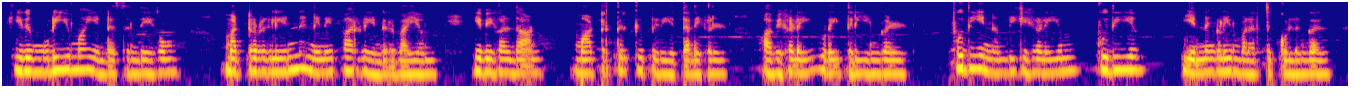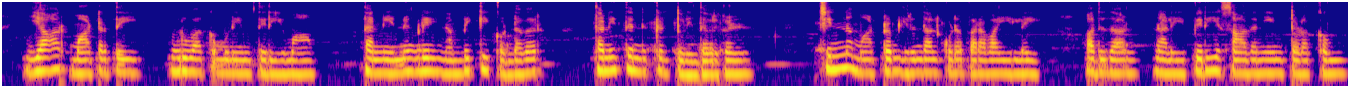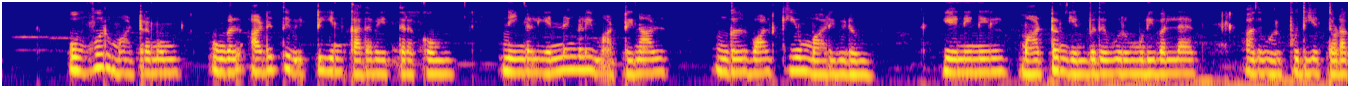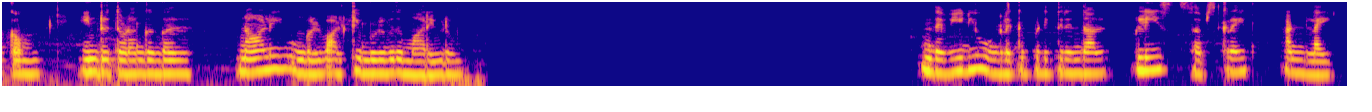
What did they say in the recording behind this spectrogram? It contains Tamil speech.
இது முடியுமா என்ற சந்தேகம். மற்றவர்கள் என்ன நினைப்பார்கள் என்ற பயம். இவைகள்தான் மாற்றத்திற்கு பெரிய தடைகள். அவைகளை உடைத்தெறியுங்கள். புதிய நம்பிக்கைகளையும் புதிய எண்ணங்களையும் வளர்த்து கொள்ளுங்கள். யார் மாற்றத்தை உருவாக்க முடியும் தெரியுமா? தன் எண்ணங்களில் நம்பிக்கை கொண்டவர் தனித்து நிற்க துணிந்தவர்கள். சின்ன மாற்றம் இருந்தால் கூட பரவாயில்லை. அதுதான் நாளை பெரிய சாதனையின் தொடக்கம். ஒவ்வொரு மாற்றமும் உங்கள் அடுத்த வெற்றியின் கதவை திறக்கும். நீங்கள் எண்ணங்களை மாற்றினால் உங்கள் வாழ்க்கையும் மாறிவிடும். ஏனெனில் மாற்றம் என்பது ஒரு முடிவல்ல அது ஒரு புதிய தொடக்கம். இன்று தொடங்குங்கள். நாளை உங்கள் வாழ்க்கை முழுவதும் மாறிவிடும். இந்த வீடியோ உங்களுக்கு பிடித்திருந்தால் ப்ளீஸ் சப்ஸ்கிரைப் அண்ட் லைக்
